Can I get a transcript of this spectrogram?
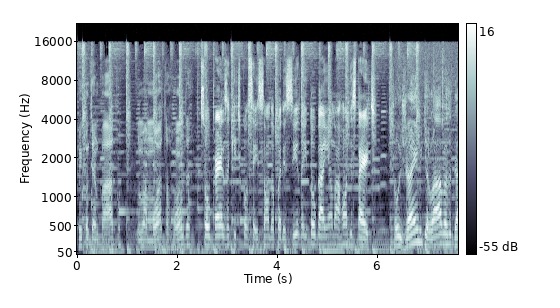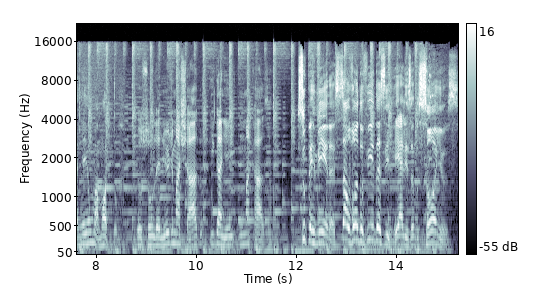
fui contemplado numa moto Honda. Sou o Carlos aqui de Conceição da Aparecida e estou ganhando a Honda Start. Sou o Jaime de Lavras, ganhei uma moto. Eu sou o Lenir de Machado e ganhei uma casa. Super Minas, salvando vidas e realizando sonhos.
